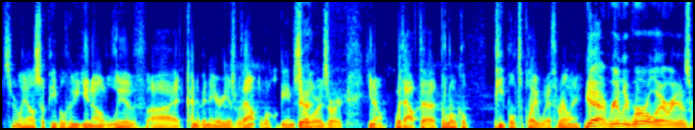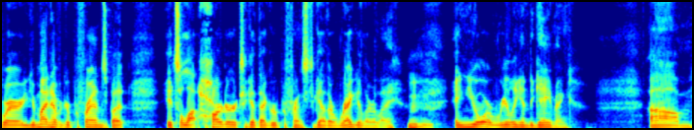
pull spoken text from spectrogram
Certainly, also people who you know live uh, kind of in areas without local game stores, or you know without the the local people to play with, really. Yeah, really rural areas where you might have a group of friends, but it's a lot harder to get that group of friends together regularly, and you're really into gaming. Um,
